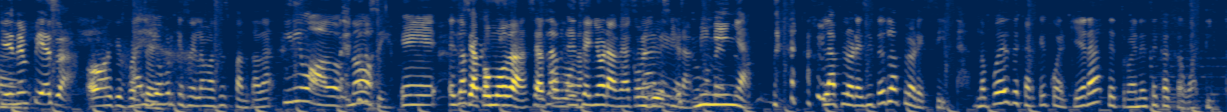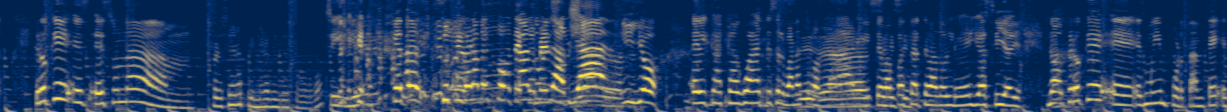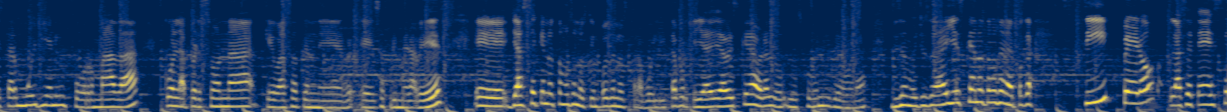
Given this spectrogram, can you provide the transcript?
¿Quién empieza? Ay, qué fuerte. Ay, yo porque soy la más espantada. Y ni modo. No, Sí. eh, es la Se acomoda, se Es la- acomoda. eh, señora, me Sí, señora. tu Mi momento. niña. La florecita es la florecita. No puedes dejar que cualquiera te truene ese cacahuatito. Creo que es, es una... mm, Pero sí era la primera vez de eso, ¿verdad? Sí. ¿Qué tal? Su primera vez comprando un labial. Y yo, el cacahuate se lo van a Sí, tronar y te va a pasar, sí. te va a doler. Yo así, ya, ya. No, creo que eh, es muy importante estar muy bien informada con la persona que vas a tener esa primera vez. Eh, ya sé que no estamos en los tiempos de nuestra abuelita, porque ya, ya ves que ahora lo- los jóvenes de ahora dicen muchos, ay, es que no estamos en la época. Sí, pero las ETS,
